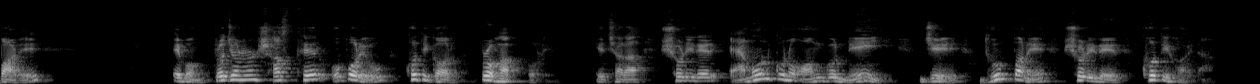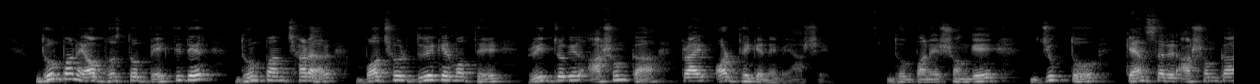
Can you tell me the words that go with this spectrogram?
বাড়ে এবং প্রজনন স্বাস্থ্যের ওপরেও ক্ষতিকর প্রভাব পড়ে। এছাড়া শরীরের এমন কোনো অঙ্গ নেই যে ধূমপানে শরীরের ক্ষতি হয় না। ধূমপানে অভ্যস্ত ব্যক্তিদের ধূমপান ছাড়ার বছর দুয়েকের মধ্যে হৃদরোগের আশঙ্কা প্রায় অর্ধেকে নেমে আসে। ধূমপানের সঙ্গে যুক্ত ক্যান্সারের আশঙ্কা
